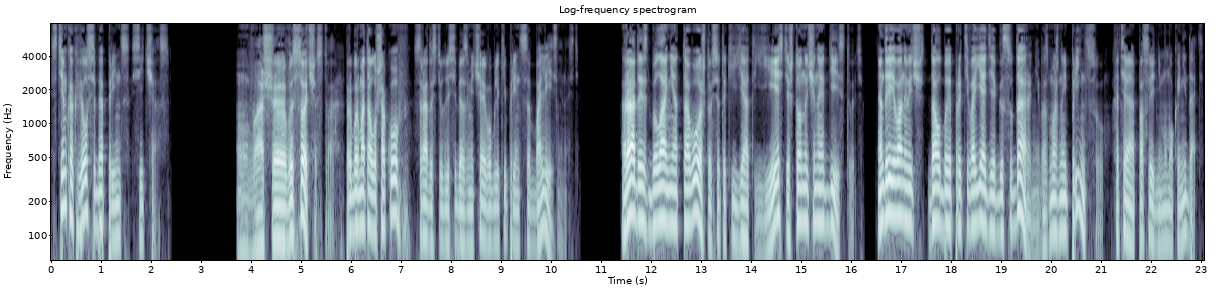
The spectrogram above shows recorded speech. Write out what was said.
с тем, как вел себя принц сейчас. «Ваше высочество», — пробормотал Ушаков, с радостью для себя замечая в облике принца болезненность. Радость была не от того, что все-таки яд есть и что он начинает действовать. Андрей Иванович дал бы противоядие государыне, возможно, и принцу, хотя последнему мог и не дать.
